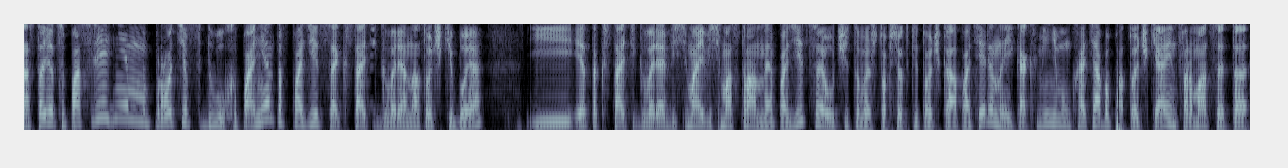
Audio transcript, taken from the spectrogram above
остается последним против двух оппонентов. Позиция, кстати говоря, на точке Б. И это, кстати говоря, весьма и весьма странная позиция, учитывая, что все-таки точка А потеряна. И как минимум хотя бы по точке А информация это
